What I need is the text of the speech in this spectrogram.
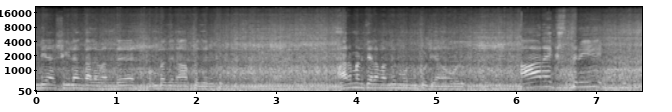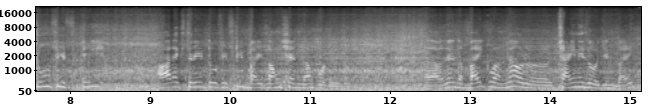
இந்தியா ஸ்ரீலங்காவில் வந்து ஒன்பது நாற்பது இருக்குது அரை மணி நேரம் வந்து முன்கூட்டியாக ஓடும் RX three two fifty RX three two fifty பை ஃபங்க்ஷன் தான் போட்டுருக்கு. அதாவது இந்த பைக் வந்து ஒரு Chinese origin bike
